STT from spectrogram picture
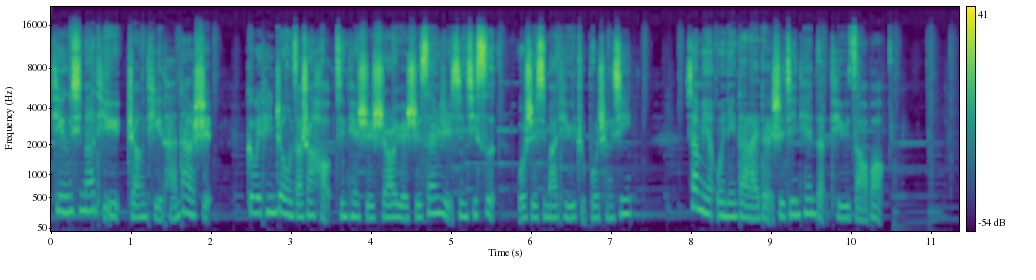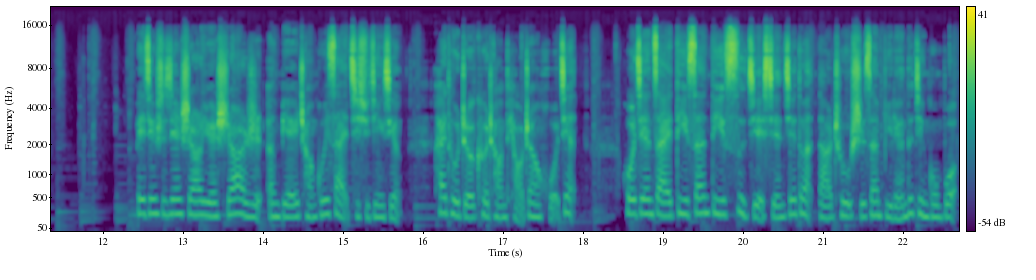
听西马体育，张体坛大事。各位听众，早上好！今天是十二月十三日，星期四，我是西马体育主播程鑫。下面为您带来的是今天的体育早报。北京时间十二月十二日，NBA 常规赛继续进行，开拓者客场挑战火箭。火箭在第三、第四节衔阶段打出十三比零的进攻波，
